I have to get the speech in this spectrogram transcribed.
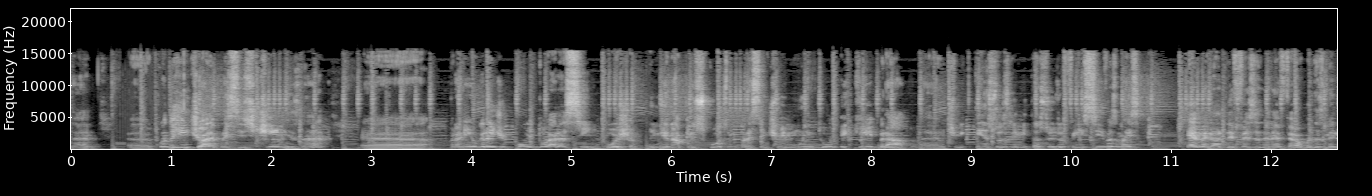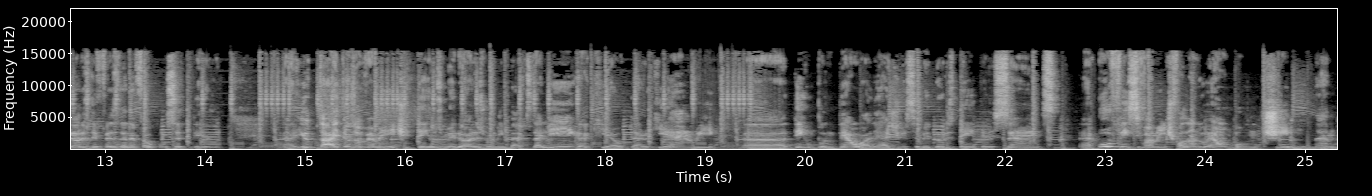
né? Uh, quando a gente olha para esses times, né? Uh, para mim o grande ponto era assim, poxa, o Indianapolis Colts me parece um time muito equilibrado, né? Um time que tem as suas limitações ofensivas, mas é a melhor defesa da NFL, uma das melhores defesas da NFL com certeza. Uh, e o Titans, obviamente, tem os melhores running backs da liga, que é o Derrick Henry, uh, tem um plantel, aliás, de recebedores bem interessantes. Uh, ofensivamente falando, é um bom time, né?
